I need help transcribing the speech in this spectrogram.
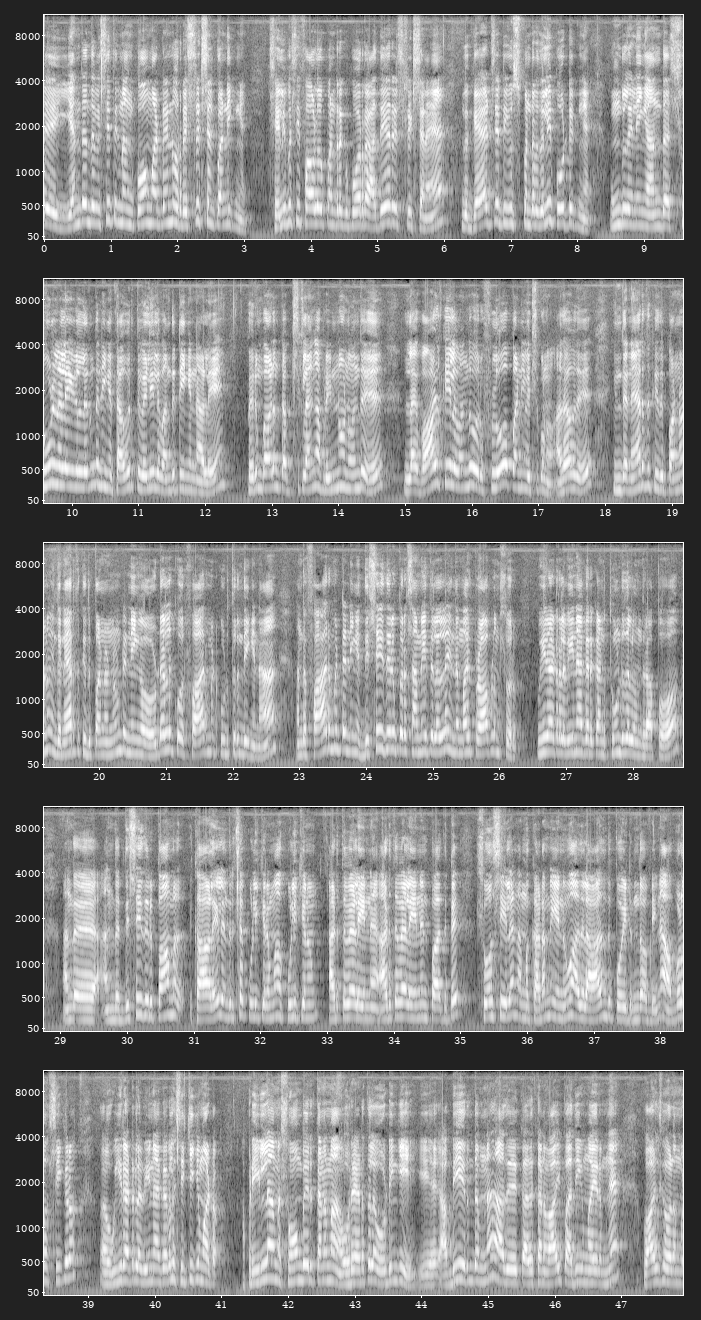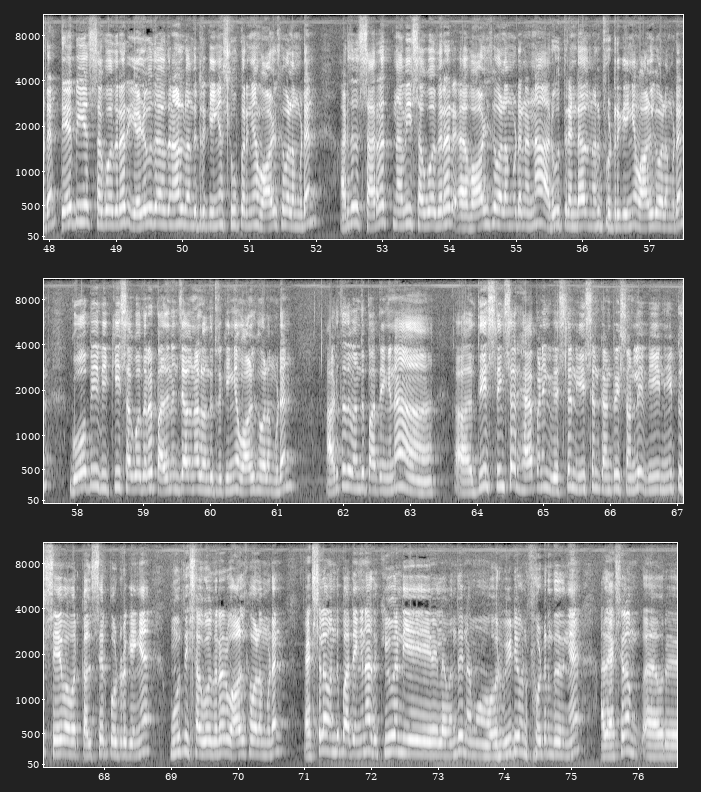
எந்தெந்த விஷயத்துக்கு நாங்கள் போக மாட்டேன்னு ஒரு ரெஸ்ட்ரிக்ஷன் பண்ணிக்கங்க. செலிபஸை ஃபாலோ பண்ணுறதுக்கு போடுற அதே ரெஸ்ட்ரிக்ஷனை உங்கள் கேட்ஜெட் யூஸ் பண்ணுறதுலேயும் போட்டுக்குங்க. உங்களை நீங்கள் அந்த சூழ்நிலைகள்லேருந்து நீங்கள் தவிர்த்து வெளியில் வந்துட்டீங்கன்னாலே பெரும்பாலும் தப்பிச்சுக்கலாங்க. அப்புறம் இன்னொன்று வந்து வாழ்க்கையில் வந்து ஒரு ஃப்ளோ பண்ணி வச்சுக்கணும். அதாவது இந்த நேரத்துக்கு இது பண்ணணும் இந்த நேரத்துக்கு இது பண்ணணும்ட்டு நீங்கள் உடலுக்கு ஒரு ஃபார்மெட் கொடுத்துருந்தீங்கன்னா அந்த ஃபார்மெட்டை நீங்கள் திசை திருப்புற சமயத்துலலாம் இந்த மாதிரி ப்ராப்ளம்ஸ் வரும். உயிராற்றல் வீணாக்கிறதுக்கான தூண்டுதல் வந்துடும் அப்போது அந்த அந்த திசை திருப்பாமல் காலையில் எந்திரிச்சா குளிக்கிறோமா? குளிக்கணும். அடுத்த வேலை என்ன? அடுத்த வேலை என்னன்னு பார்த்துட்டு சோசியலாக நம்ம கடமை என்னவோ அதில் ஆழ்ந்து போயிட்டு இருந்தோம் அப்படின்னா அவ்வளோ சீக்கிரம் உயிராற்றலை வீணாக்கிறதுல சிக்கிக்க மாட்டோம். அப்படி இல்லாமல் சோம்பேறித்தனமாக ஒரு இடத்துல ஒடுங்கி அப்படியே இருந்தோம்னா அதுக்கு அதுக்கான வாய்ப்பு அதிகமாயிருங்க. வாழ்க வளமுடன். ஏபிஎஸ் சகோதரர் எழுபதாவது நாள் வந்துட்டு இருக்கீங்க சூப்பருங்க. வாழ்க வளமுடன். அடுத்தது சரத் நவி சகோதரர் வாழ்க வளமுடன் அண்ணா. அறுபத்தி ரெண்டாவது நாள் போட்டிருக்கீங்க. வாழ்க வளமுடன். கோபி விக்கி சகோதரர் பதினஞ்சாவது நாள் வந்துட்டு இருக்கீங்க வாழ்க வளமுடன். அடுத்தது வந்து பார்த்தீங்கன்னா these things are happening western eastern countries only we need to save our culture போட்டிருக்கீங்க. மூர்த்தி சகோதரர் வாழ்க வளமுடன். ஆக்சுவலாக வந்து பார்த்தீங்கன்னா அது கியூஎன்டிஏயில் வந்து நம்ம ஒரு வீடியோ ஒன்று போட்டிருந்ததுங்க. அது ஆக்சுவலாக ஒரு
